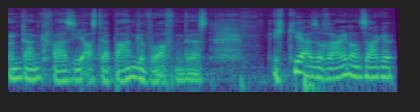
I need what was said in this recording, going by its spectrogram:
und dann quasi aus der Bahn geworfen wirst. Ich gehe also rein und sage,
